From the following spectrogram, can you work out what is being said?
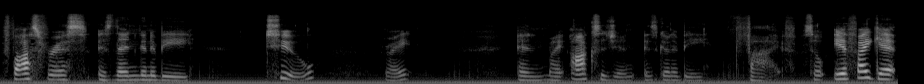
phosphorus is then going to be 2, right? And my oxygen is going to be 5. So if I get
